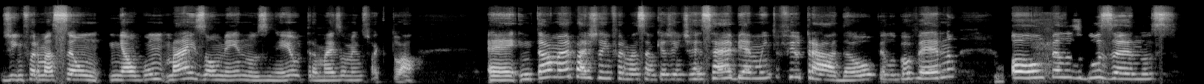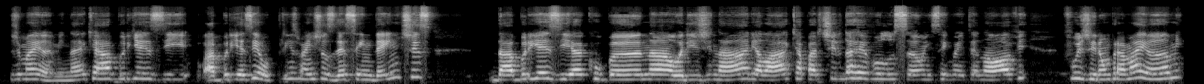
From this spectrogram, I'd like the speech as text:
de informação em algum mais ou menos neutra, mais ou menos factual. É, então, a maior parte da informação que a gente recebe é muito filtrada, ou pelo governo, ou pelos gusanos de Miami, né? Que é a burguesia, a burguesia, ou principalmente os descendentes da burguesia cubana originária lá, que a partir da Revolução em 59 fugiram para Miami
